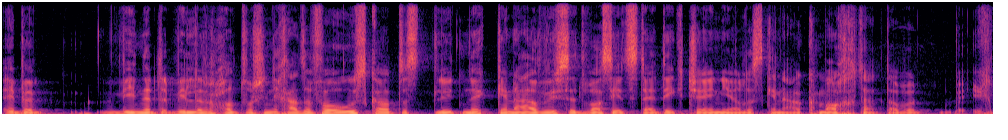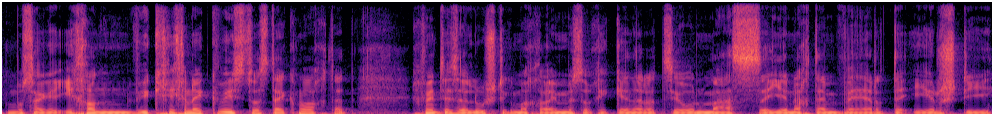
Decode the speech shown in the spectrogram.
eben weil er, weil er halt wahrscheinlich auch davon ausgeht, dass die Leute nicht genau wissen, was jetzt der Dick Cheney alles genau gemacht hat, aber ich muss sagen, ich habe wirklich nicht gewusst, was der gemacht hat. Ich finde das ja lustig, man kann immer solche Generationen messen, je nachdem wer der erste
